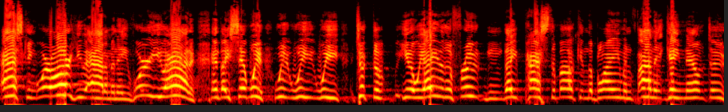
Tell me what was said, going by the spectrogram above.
asking, Where are you, Adam and Eve? Where are you at? And they said, We, we, we, we took the, you know, we ate of the fruit, and they passed the buck and the blame, and finally it came down to,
